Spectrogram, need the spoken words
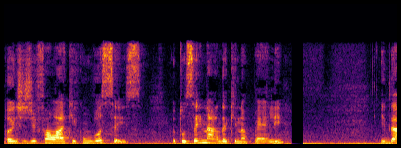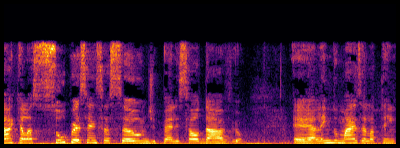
antes de falar aqui com vocês. Eu tô sem nada aqui na pele e dá aquela super sensação de pele saudável. É, além do mais, ela tem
